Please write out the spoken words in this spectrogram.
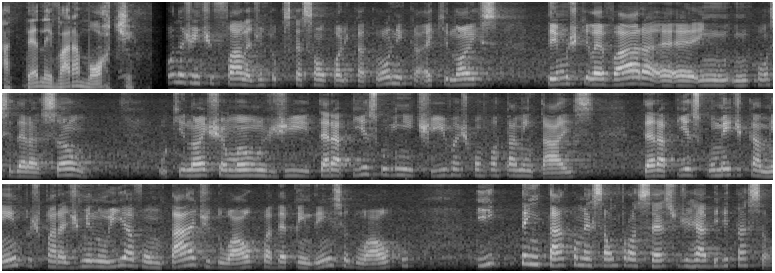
até levar à morte. Quando a gente fala de intoxicação alcoólica crônica, é que nós temos que levar é, é em, em consideração o que nós chamamos de terapias cognitivas comportamentais terapias com medicamentos para diminuir a vontade do álcool, a dependência do álcool e tentar começar um processo de reabilitação.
